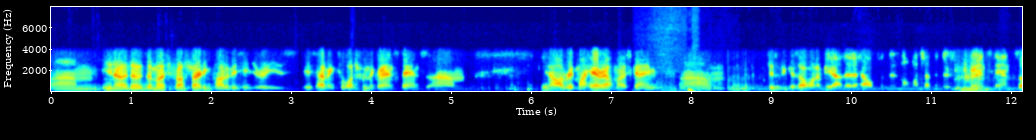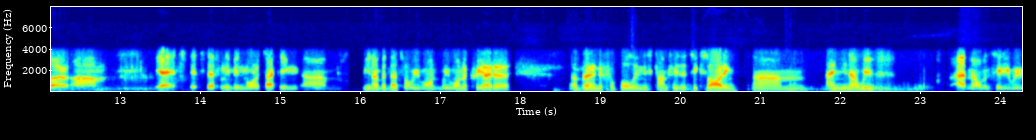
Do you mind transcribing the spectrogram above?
Um, you know, the the most frustrating part of this injury is is having to watch from the grandstands. Um, you know, I rip my hair out most games um, just because I want to be out there to help, and there's not much I can do from the grandstand. So, um, yeah, it's it's definitely been more attacking. Um, you know, but that's what we want. We want to create a a brand of football in this country that's exciting. Um, and you know, we've at Melbourne City, we've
